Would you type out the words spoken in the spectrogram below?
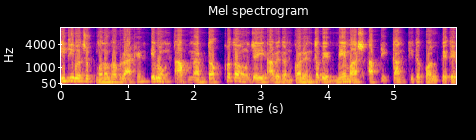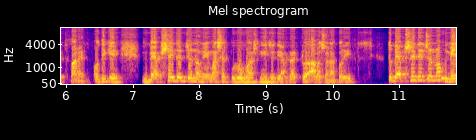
ইতিবাচক মনোভাব রাখেন এবং আপনার দক্ষতা অনুযায়ী আবেদন করেন, তবে মে মাস আপনি কাঙ্ক্ষিত ফল পেতে পারেন। ওদিকে ব্যবসায়ীদের জন্য মে মাসের পূর্বাভাস নিয়ে যদি আমরা একটু আলোচনা করি তো ব্যবসায়ীদের জন্য মে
